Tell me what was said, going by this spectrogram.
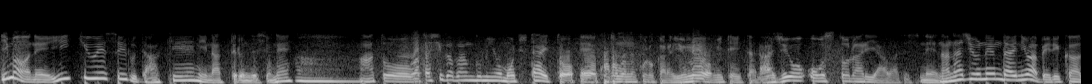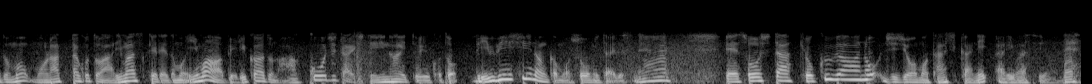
今はね EQSL だけになってるんですよね。ああと私が番組を持ちたいと、えー子供の頃から夢を見ていたラジオオーストラリアはですね70年代にはベリカードももらったことはありますけれども今はベリカードの発行自体していないということ。BBC なんかもそうみたいですね、えーそうした局側の事情も確かにありますよね。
